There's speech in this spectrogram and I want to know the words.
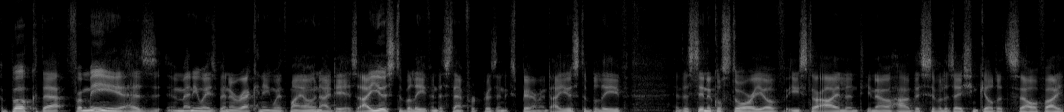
a book that for me has in many ways been a reckoning with my own ideas. I used to believe in the Stanford Prison Experiment. I used to believe in the cynical story of Easter Island, you know, how this civilization killed itself. I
